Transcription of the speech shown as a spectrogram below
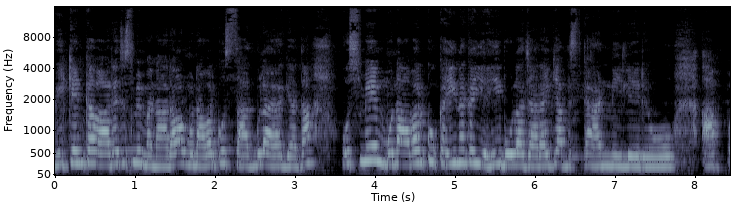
वीकेंड का वार है, जिसमें मनारा और मुनावर को साथ बुलाया गया था, उसमें मुनावर को कहीं ना कहीं यही बोला जा रहा है कि आप स्टैंड नहीं ले रहे हो, आप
